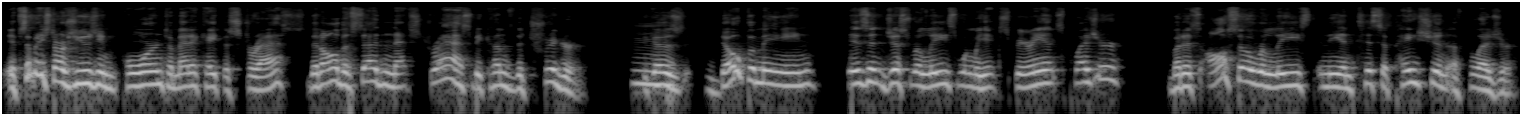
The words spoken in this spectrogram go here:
if somebody starts using porn to medicate the stress, then all of a sudden that stress becomes the trigger. Mm. Because dopamine isn't just released when we experience pleasure, but it's also released in the anticipation of pleasure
